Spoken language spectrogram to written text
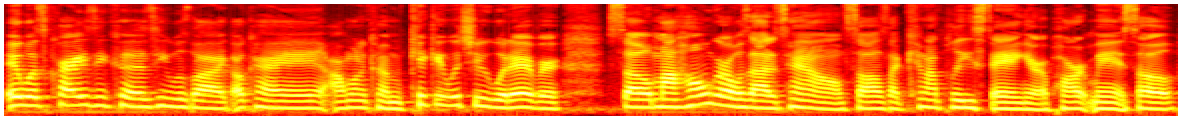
it was crazy because he was like, okay, I want to come kick it with you, whatever. So my homegirl was out of town. So I was like, can I please stay in your apartment? So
